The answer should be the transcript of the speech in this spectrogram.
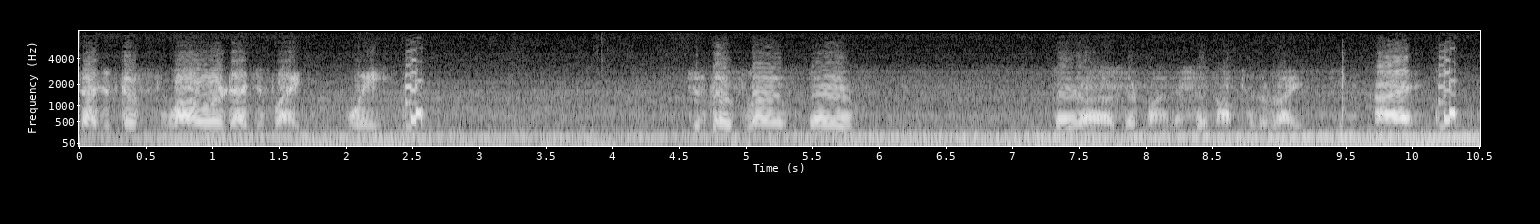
Do I just go slow or do I just like wait? Just go slow. They're they're uh, they're fine. They're sitting off to the right. All right.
